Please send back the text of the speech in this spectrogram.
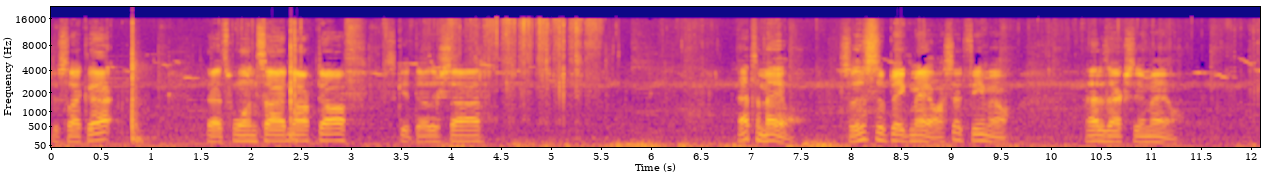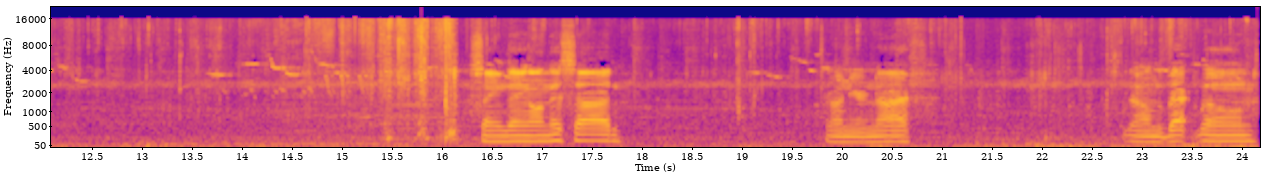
Just like that. That's one side knocked off. Let's get the other side. That's a male. So this is a big male. I said female. That is actually a male. Same thing on this side. Run your knife down the backbone,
